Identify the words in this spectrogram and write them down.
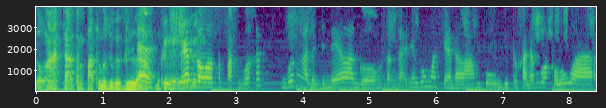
lo ngaca tempat lu juga gelap. Eh, kan kalau tempat gua kan gua nggak ada jendela gong. Seenggaknya gua masih ada lampu gitu. Kadang gua keluar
